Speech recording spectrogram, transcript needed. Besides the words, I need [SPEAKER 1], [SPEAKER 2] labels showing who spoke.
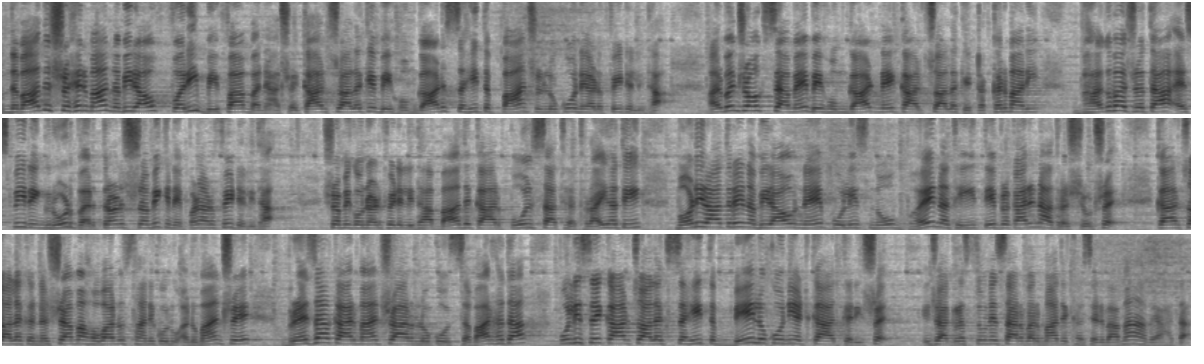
[SPEAKER 1] અમદાવાદ શહેરમાં નબીરાવ ફરી બેફામ બન્યા છે. કાર ચાલકે બે હોમગાર્ડ સહિત પાંચ લોકોને અડફેટે લીધા. અર્બન ચોક સામે બે હોમગાર્ડને કાર ચાલકે ટક્કર મારી. ભાગવા જતા એસપી રિંગ રોડ પર ત્રણ શ્રમિકને પણ અડફેટે લીધા. શ્રમિકોને અડફેટે લીધા બાદ કાર પોલ સાથે અથડાઈ હતી. મોડી રાત્રે નબીરાવને પોલીસનો ભય નથી, તે પ્રકારના દ્રશ્યો છે. કાર ચાલક નશામાં હોવાનું સ્થાનિકોનું અનુમાન છે. બ્રેઝા કારમાં ચાર લોકો સવાર હતા. પોલીસે કાર ચાલક સહિત બે લોકોની અટકાયત કરી છે. ઇજાગ્રસ્તોને સારવાર માટે ખસેડવામાં આવ્યા હતા.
